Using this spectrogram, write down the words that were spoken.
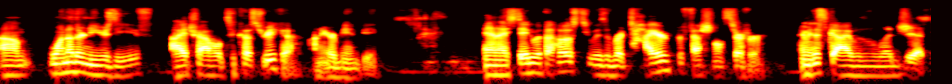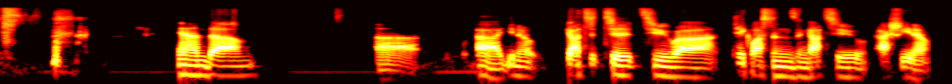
um, one other New Year's Eve, I traveled to Costa Rica on Airbnb. And I stayed with a host who was a retired professional surfer. I mean, this guy was legit. and, um, uh, uh, you know, got to, to, to uh, take lessons and got to actually, you know,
